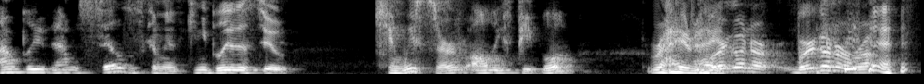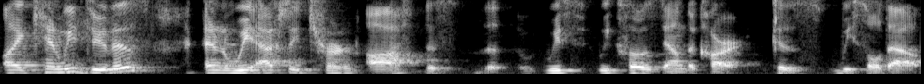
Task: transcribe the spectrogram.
don't believe how much sales is coming in. Can you believe this? too? can we serve all these people? Right, right. We're gonna we're gonna run, like, can we do this? And we actually turned off this. The, we we closed down the cart because we sold out.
